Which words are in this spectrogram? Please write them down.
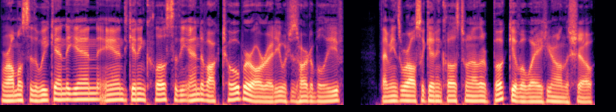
We're almost to the weekend again and getting close to the end of October already, which is hard to believe. That means we're also getting close to another book giveaway here on the show.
